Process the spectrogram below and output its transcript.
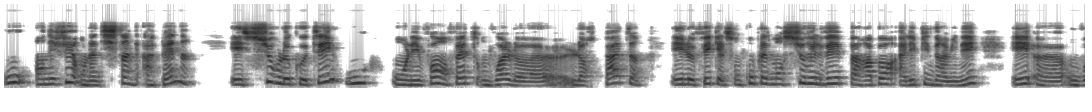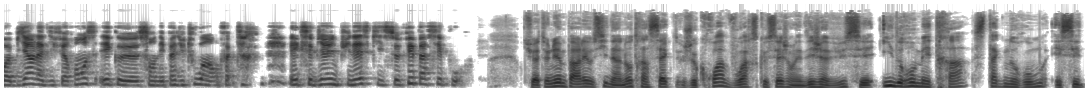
où en effet on la distingue à peine, et sur le côté où on les voit en fait, on voit leurs pattes et le fait qu'elles sont complètement surélevées par rapport à l'épi de graminée et euh, on voit bien la différence et que c'en est pas du tout un en fait et que c'est bien une punaise qui se fait passer pour. Tu as tenu à me parler aussi d'un autre insecte, je crois voir ce que c'est, j'en ai déjà vu, c'est Hydrometra stagnorum et c'est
